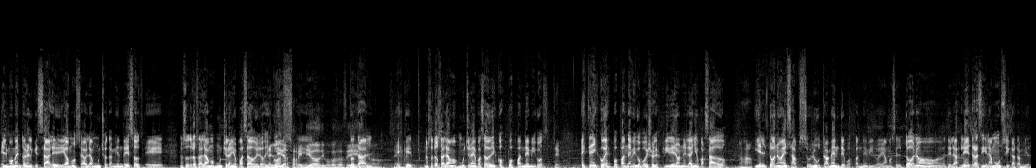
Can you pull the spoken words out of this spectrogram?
el momento en el que sale, digamos, se habla mucho también de eso. Eh, nosotros hablamos mucho el año pasado de los El discos. líder se eh, rindió, tipo cosas así. total. tipo, sí. Es que nosotros hablamos mucho el año pasado de discos post-pandémicos. Sí. Este disco es post-pandémico porque ellos lo escribieron el año pasado. Ajá. Y el tono es absolutamente post-pandémico, digamos. El tono de las letras y de la música también.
